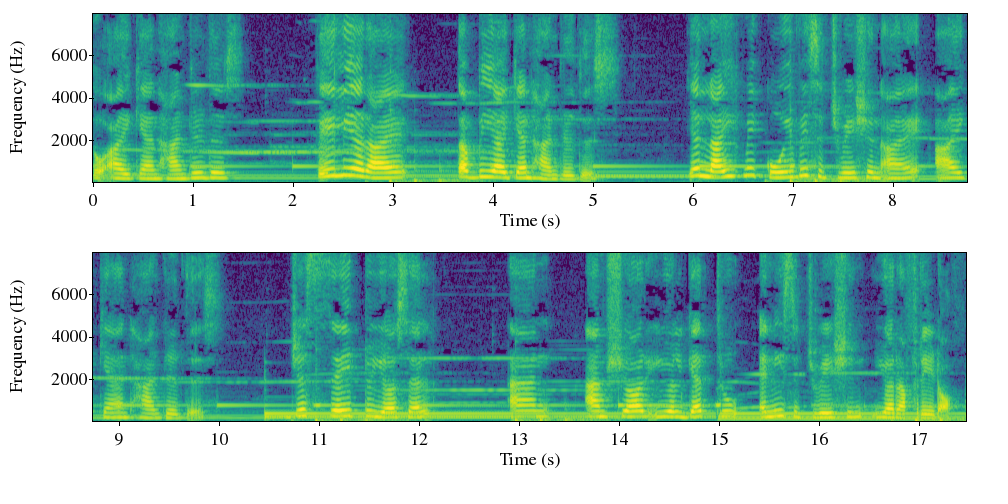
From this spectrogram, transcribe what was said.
तो I can handle this failure आए, तब भी आई कैन हैंडल दिस या लाइफ में कोई भी सिचुएशन आए I can handle this just say to yourself and I am sure you will get through any situation you are afraid of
